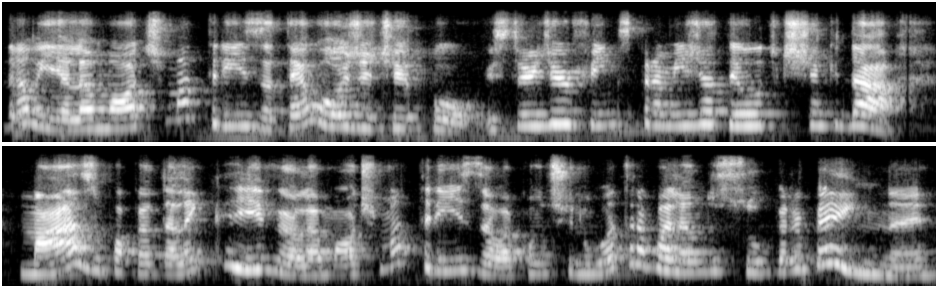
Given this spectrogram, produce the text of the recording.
Não, e ela é uma ótima atriz até hoje. Tipo, Stranger Things para mim já deu o que tinha que dar. Mas o papel dela é incrível, ela é uma ótima atriz, ela continua trabalhando super bem, né?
